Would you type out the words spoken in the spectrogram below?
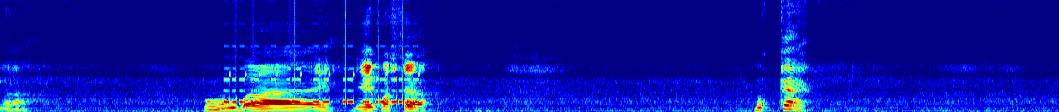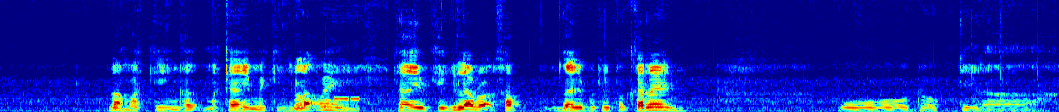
Nah. Oh, bye. Dia imposter. Bukan. Nah, makin makin hari makin gelap weh. Makin hari makin gelap pula. Dah dia tutup karen. Oh, doktor lah.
